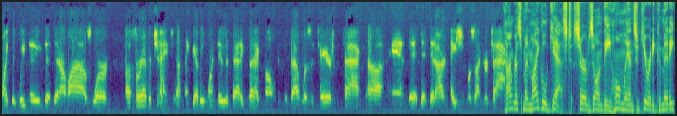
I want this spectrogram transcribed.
point that we knew that, that our lives were uh, forever changed. I think everyone knew at that exact moment that that was a terrorist attack uh, and that, that, that our nation was under attack. Congressman Michael Guest serves on the Homeland Security Committee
